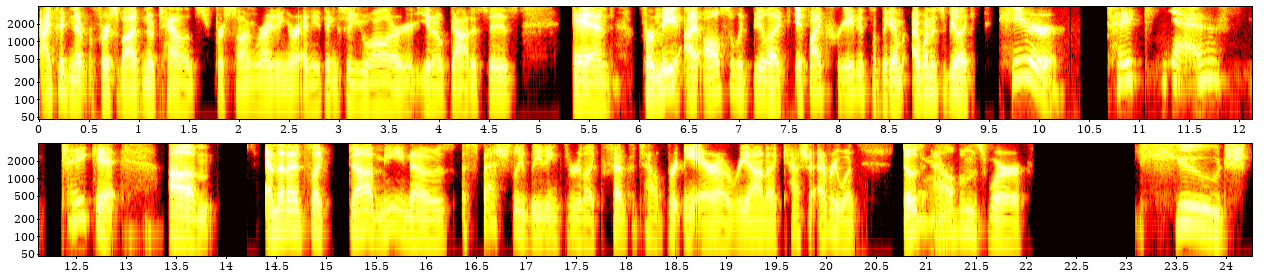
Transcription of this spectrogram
I could never. First of all, I have no talents for songwriting or anything. So you all are, you know, goddesses. And for me, I also would be like, if I created something, I'm, I wanted to be like, here, take yes take it. Um, and then it's like, duh, me knows, especially leading through like Femme Fatale, Britney era, Rihanna, Kesha, everyone. Those Yeah. albums were huge,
